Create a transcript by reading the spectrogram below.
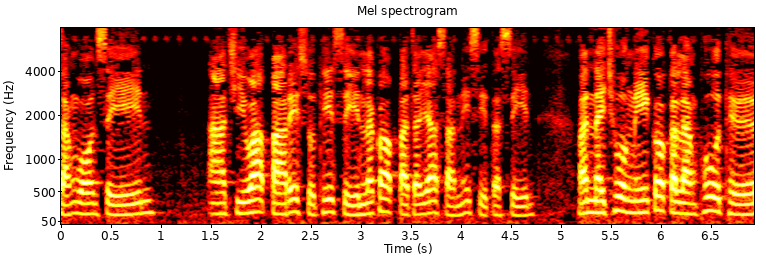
สังวรศีล อาชีวะปาริสุทธิศีล แล้วก็ปัจจยสันนิสิตศีลอันในช่วงนี้ก็กำลังพูดถึง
